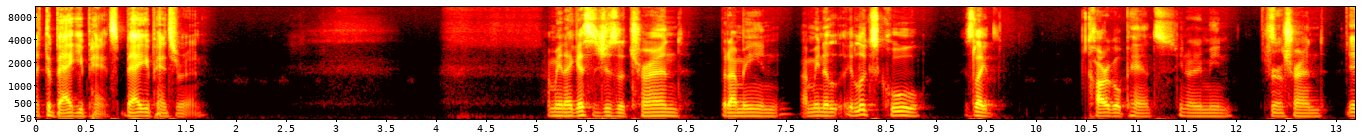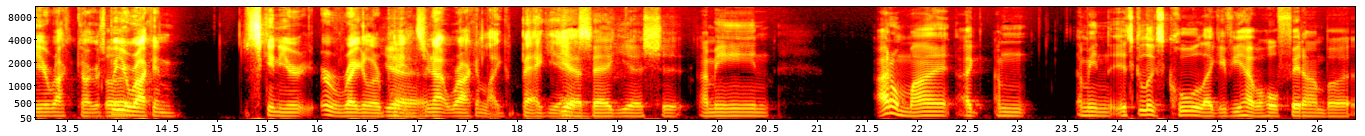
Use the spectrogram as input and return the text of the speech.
like the baggy pants? Baggy pants are in. I mean, I guess it's just a trend, but I mean, I mean, it, it looks cool. It's like cargo pants. You know what I mean? It's a trend. Yeah, you're rocking cargos, but But- you're rocking skinnier or regular Yeah. pants. You're not rocking like baggy ass, Yeah, ass. baggy ass shit. I mean, I don't mind. I I'm. I mean, it looks cool. Like if you have a whole fit on, but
